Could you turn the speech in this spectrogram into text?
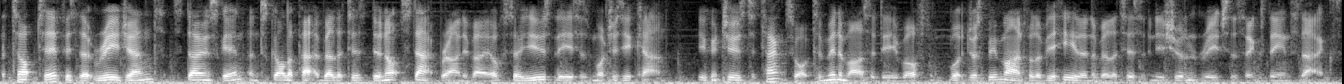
A top tip is that Regens, Stone Skin and Scholar Pet abilities do not stack Briny Veil, so use these as much as you can. You can choose to tank swap to minimise the debuff, but just be mindful of your healing abilities and you shouldn't reach the 16 stacks.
